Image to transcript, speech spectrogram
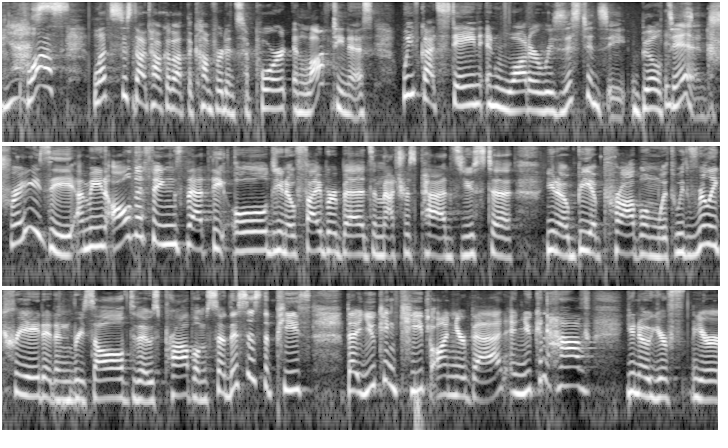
Yes. Plus, let's just not talk about the comfort and support and loftiness. We've got stain and water resistancy built It's in. crazy. I mean, all the things that the old, you know, fiber beds and mattress pads used to, you know, be a problem with, we've really created and resolved those problems. So this is the piece that you can keep on your bed and you can have, you know, your your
